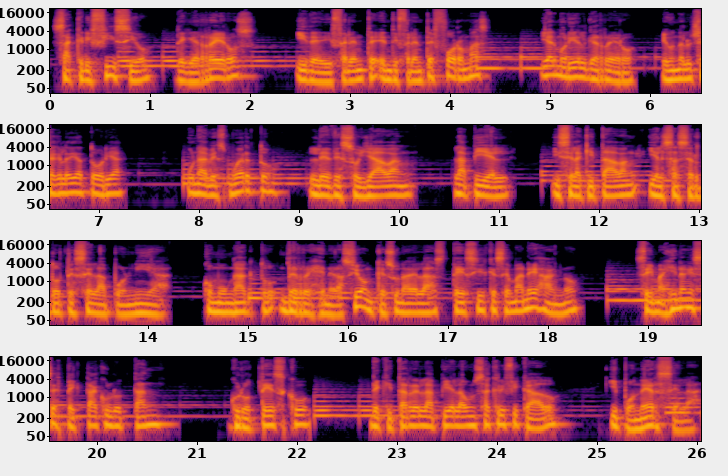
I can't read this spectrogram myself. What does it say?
sacrificio de guerreros y de diferente, en diferentes formas, y al morir el guerrero en una lucha gladiatoria, una vez muerto, le desollaban la piel y se la quitaban y el sacerdote se la ponía como un acto de regeneración, que es una de las tesis que se manejan, ¿no? ¿Se imaginan ese espectáculo tan grotesco de quitarle la piel a un sacrificado y ponérsela?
